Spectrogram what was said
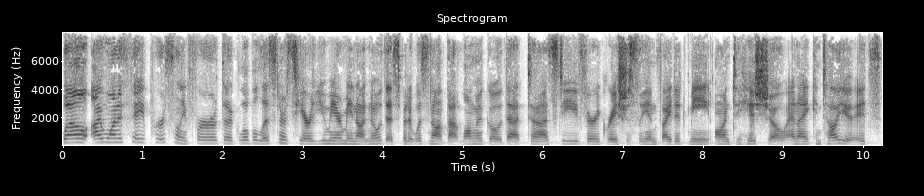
Well, I want to say personally for the global listeners here, you may or may not know this, but it was not that long ago that uh, Steve very graciously invited me onto his show, and I can tell you, it's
